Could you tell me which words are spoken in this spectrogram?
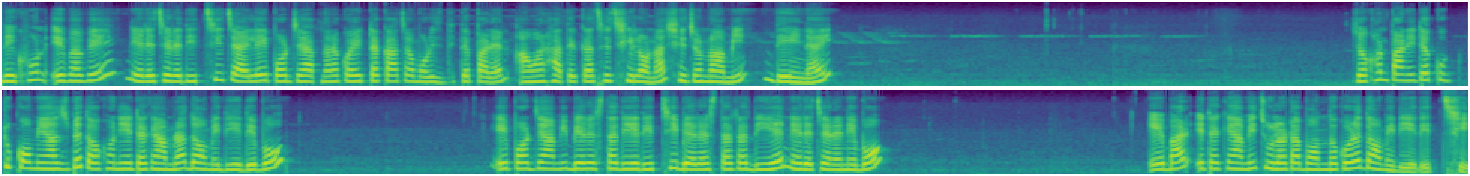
দেখুন, এভাবে নেড়ে চেড়ে দিচ্ছি। চাইলে এই পর্যায়ে আপনারা কয়েকটা কাঁচামরিচ দিতে পারেন। আমার হাতের কাছে ছিল না, সেজন্য আমি দেই নাই। যখন পানিটা একটু কমে আসবে, তখনই এটাকে আমরা দমে দিয়ে দেব। এ পর্যায়ে আমি বেরেস্তা দিয়ে দিচ্ছি, বেরেস্তাটা দিয়ে নেড়ে চেড়ে নেব। এবার এটাকে আমি চুলাটা বন্ধ করে দমে দিয়ে দিচ্ছি।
